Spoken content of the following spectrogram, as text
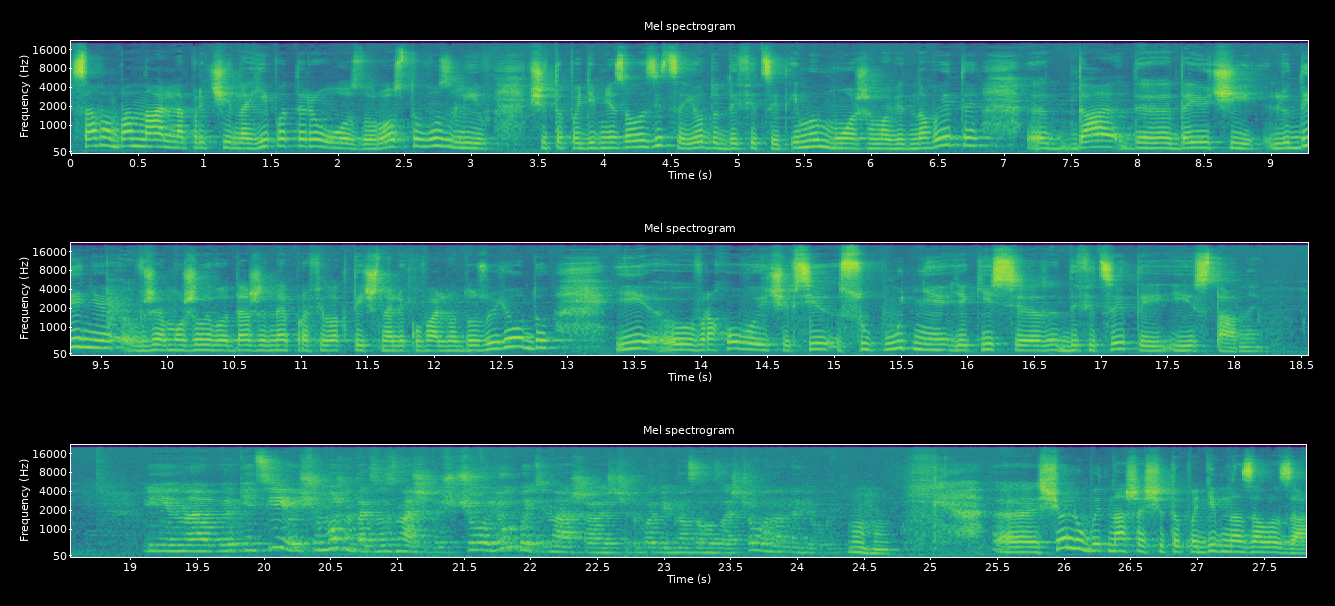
Сама банальна причина гіпотереозу, росту вузлів, в щитоподібній залозі це йододефіцит. І ми можемо відновити, да, даючи людині вже можливо навіть не профілактично лікувальну дозу йоду і е, враховуючи всі супутні якісь е, дефіцити і стани. І наприкінці, що можна так зазначити, що любить наша щитоподібна залоза, що вона не любить? Угу. Що любить наша щитоподібна залоза?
